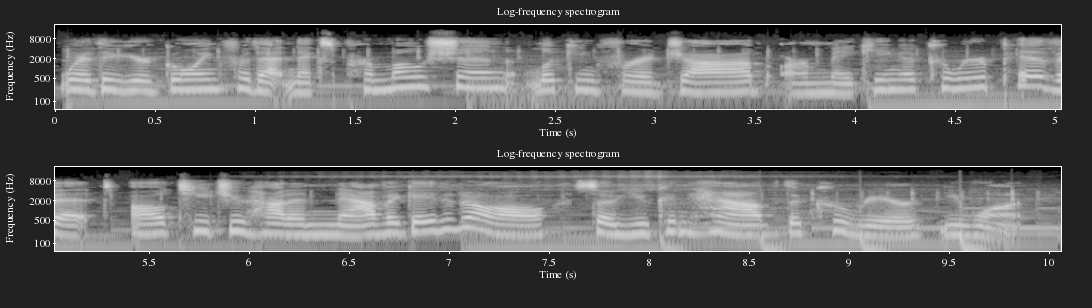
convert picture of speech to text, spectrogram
Whether you're going for that next promotion, looking for a job, or making a career pivot, I'll teach you how to navigate it all so you can have the career you want.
